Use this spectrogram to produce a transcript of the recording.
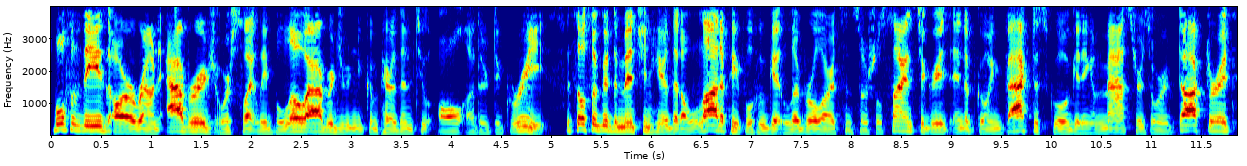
Both of these are around average or slightly below average when you compare them to all other degrees. It's also good to mention here that a lot of people who get liberal arts and social science science degrees end up going back to school, getting a master's or a doctorate.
